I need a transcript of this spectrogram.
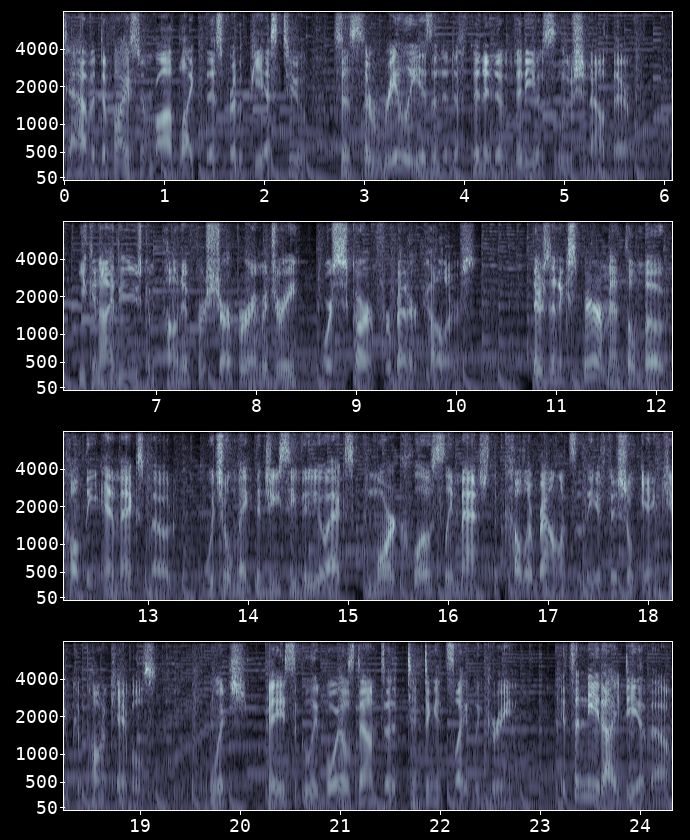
to have a device or mod like this for the PS2, since there really isn't a definitive video solution out there. You can either use Component for sharper imagery or SCART for better colors. There's an experimental mode called the MX mode, which will make the GC Video X more closely match the color balance of the official GameCube component cables, which basically boils down to tinting it slightly green. It's a neat idea though.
